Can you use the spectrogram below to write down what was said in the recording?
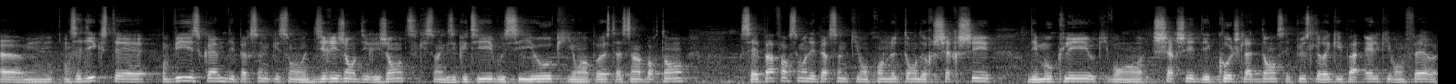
Euh, on s'est dit que c'était, on vise quand même des personnes qui sont dirigeants, dirigeantes, qui sont exécutives ou CEO, qui ont un poste assez important. C'est pas forcément des personnes qui vont prendre le temps de rechercher des mots-clés ou qui vont chercher des coachs là-dedans, c'est plus leur équipe à elles qui vont le faire.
